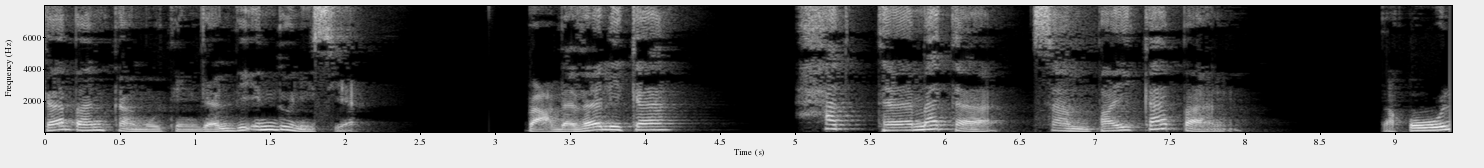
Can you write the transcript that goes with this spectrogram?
كابان كمو تنجل دي إندونيسيا؟ بعد ذلك حتى متى؟ sampai kapan تقول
